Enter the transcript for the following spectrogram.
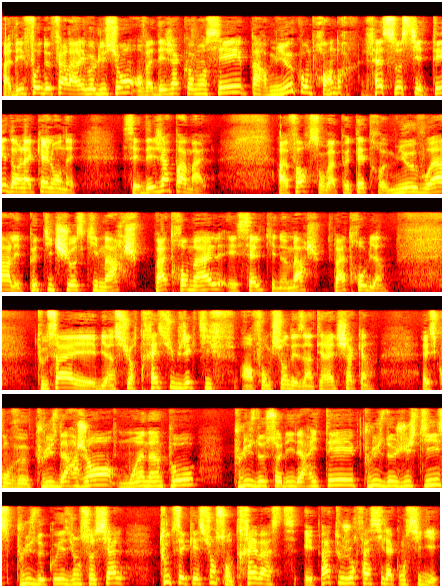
À défaut de faire la révolution, on va déjà commencer par mieux comprendre la société dans laquelle on est. C'est déjà pas mal. À force, on va peut-être mieux voir les petites choses qui marchent pas trop mal et celles qui ne marchent pas trop bien. Tout ça est bien sûr très subjectif en fonction des intérêts de chacun. Est-ce qu'on veut plus d'argent, moins d'impôts, plus de solidarité, plus de justice, plus de cohésion sociale? Toutes ces questions sont très vastes et pas toujours faciles à concilier.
